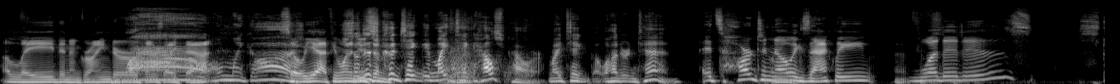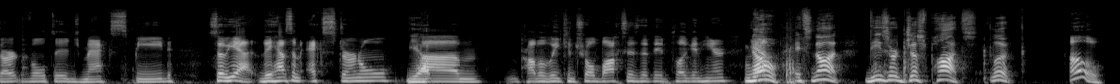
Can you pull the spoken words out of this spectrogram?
a lathe and a grinder or things like that. Oh my gosh. So, yeah, if you do that. so do this some- could take. It might take house power. It might take 110. It's hard to know Mm. exactly what it is. Start voltage, max speed. So yeah, they have some external Yep. um, probably control boxes that they'd plug in here. No, Yeah. it's not. These are just pots. Look. Oh.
